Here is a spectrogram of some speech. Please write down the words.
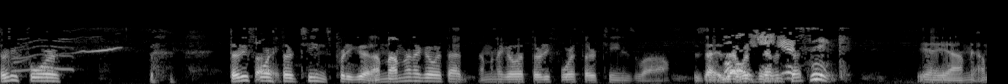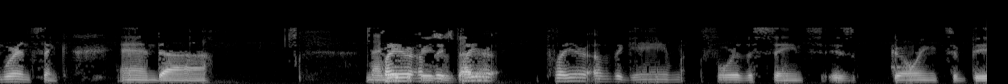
34, 34 13 is pretty good. I'm I'm gonna go with that. I'm gonna go with 34 13 as well. Is that is that Oh, what Kevin yeah, said? sync. Yeah, yeah. I'm, I'm we're in sync. And uh, 98 player of the player player of the game for the Saints is going to be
